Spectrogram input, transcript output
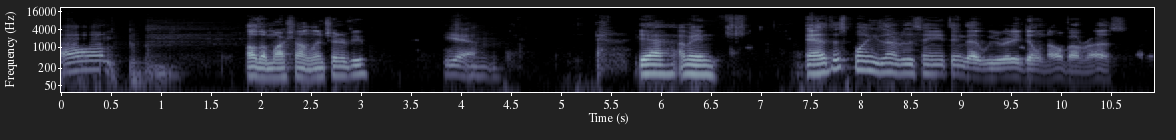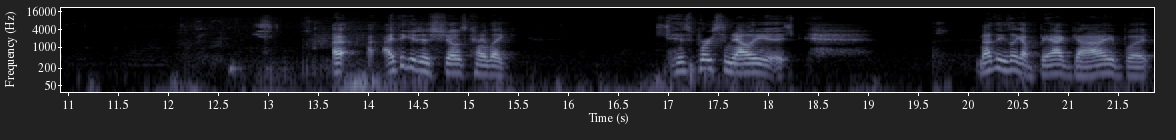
Um, Oh, the Marshawn Lynch interview. yeah, Yeah, I mean, at this point, he's not really saying anything that we really don't know about Russ. I I think it just shows kind of like his personality. Not that he's like a bad guy, but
